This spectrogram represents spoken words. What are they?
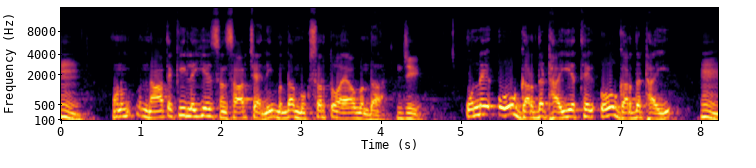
ਹੂੰ। ਹੁਣ ਨਾ ਤੇ ਕੀ ਲਈਏ ਸੰਸਾਰ ਚ ਹੈ ਨਹੀਂ। ਬੰਦਾ ਮੁਕਸਰ ਤੋਂ ਆਇਆ ਉਹ ਬੰਦਾ। ਜੀ। ਉਹਨੇ ਉਹ ਗਰਦ ਠਾਈ ਇੱਥੇ ਉਹ ਗਰਦ ਠਾਈ। ਹੂੰ।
